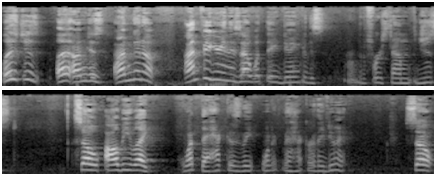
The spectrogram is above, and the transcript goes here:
Let's just. I'm just. I'm gonna. I'm figuring this out. What they're doing for this for the first time. Just so I'll be like, what the heck is they? What the heck are they doing? So,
